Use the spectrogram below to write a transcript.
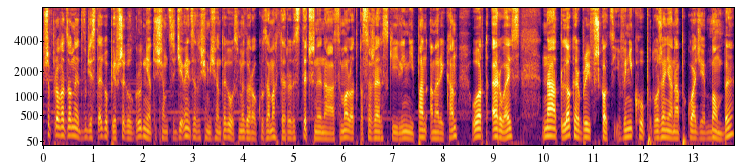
Przeprowadzony 21 grudnia 1988 roku zamach terrorystyczny na samolot pasażerski linii Pan American World Airways nad Lockerbie w Szkocji. W wyniku podłożenia na pokładzie bomby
